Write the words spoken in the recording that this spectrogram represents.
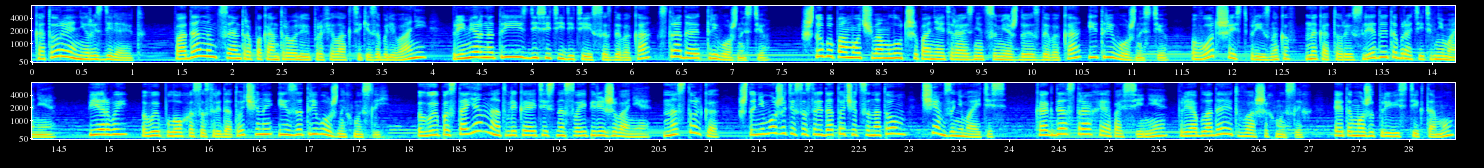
которые они разделяют. По данным Центра по контролю и профилактике заболеваний, примерно 3 из 10 детей с СДВК страдают тревожностью. Чтобы помочь вам лучше понять разницу между СДВК и тревожностью, вот шесть признаков, на которые следует обратить внимание. Первый – вы плохо сосредоточены из-за тревожных мыслей. Вы постоянно отвлекаетесь на свои переживания, настолько, что не можете сосредоточиться на том, чем занимаетесь. Когда страх и опасения преобладают в ваших мыслях, это может привести к тому,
